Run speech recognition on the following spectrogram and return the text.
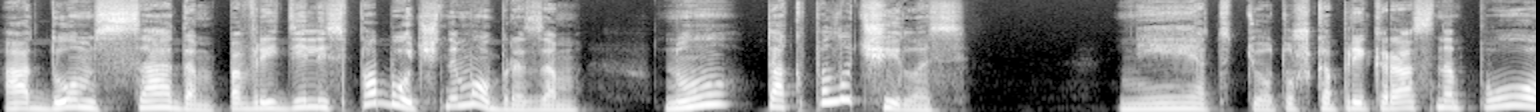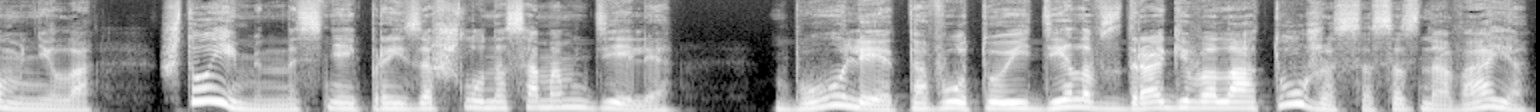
а дом с садом повредились побочным образом. Ну, так получилось. Нет, тетушка прекрасно помнила, что именно с ней произошло на самом деле. Более того, то и дело вздрагивала от ужаса, сознавая,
